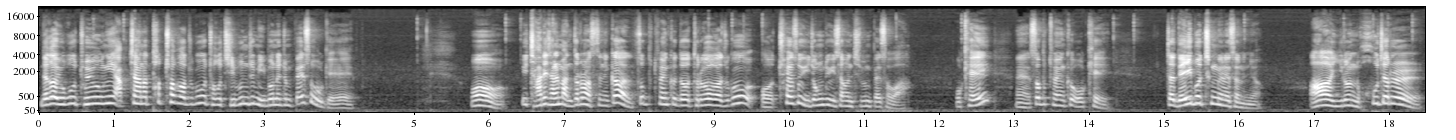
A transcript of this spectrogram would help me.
내가 요거 조용히 악재 하나 터쳐가지고 저거 지분 좀 이번에 좀 뺏어오게 어, 이 자리 잘 만들어 놨으니까 소프트뱅크 너 들어가가지고 어, 최소 이 정도 이상은 지분 뺏어와 오케이? 예, 소프트뱅크 오케이 자 네이버 측면에서는요. 아 이런 호재를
